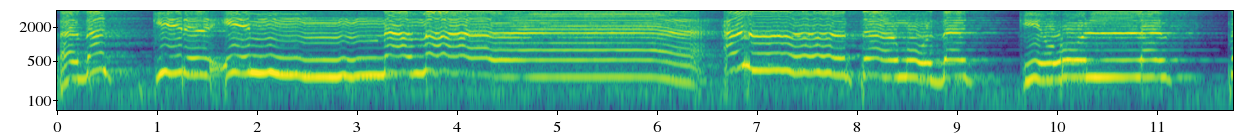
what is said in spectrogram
فذكر إنما أنت مذكر لست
